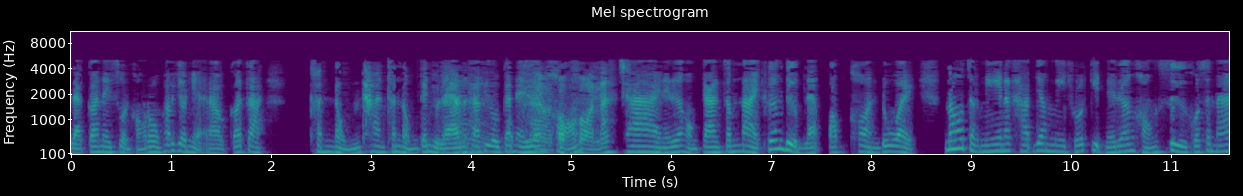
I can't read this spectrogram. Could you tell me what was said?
แล้วก็ในส่วนของโรงภาพยนตร์เนี่ยเราก็จะ ขนมทานขนมกันอยู่แล้วนะครับพี่อู๊ดก็ในเรื่องของป๊อปคอร์นนะใช่ในเรื่องของการจำหน่ายเครื่องดื่มและป๊อปคอร์นด้วย นอกจากนี้นะครับ ยังมีธุรกิจในเรื่องของสื่อโฆษณา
